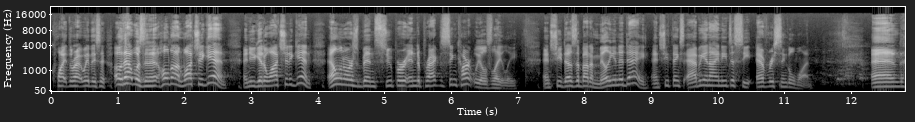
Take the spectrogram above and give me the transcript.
quite the right way, they say, oh, that wasn't it. Hold on, watch it again. And you get to watch it again. Eleanor's been super into practicing cartwheels lately. And she does about a million a day. And she thinks Abby and I need to see every single one. And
